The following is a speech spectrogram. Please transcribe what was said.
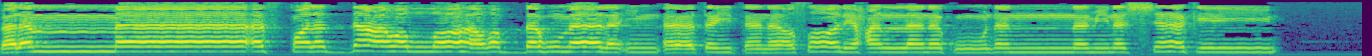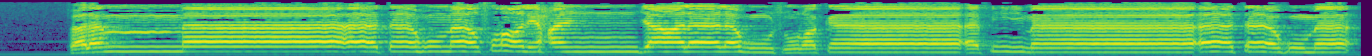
فلما أثقلت دعوى الله ربهما لئن آتيتنا صالحا لنكونن من الشاكرين فلما آتاهما صالحا جعلا له شركاء فيما آتاهما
